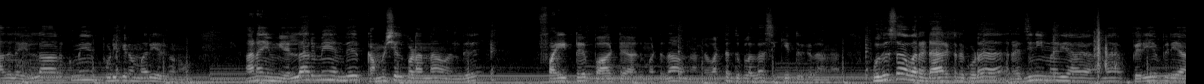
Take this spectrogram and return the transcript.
அதில் எல்லாருக்குமே பிடிக்கிற மாதிரி இருக்கணும். ஆனால் இவங்க எல்லாருமே வந்து கமர்ஷியல் படம்னா வந்து ஃபைட்டு பாட்டு அது மட்டும்தான் அவங்க அந்த வட்டத்துக்குள்ளே தான் சிக்கிட்டு இருக்கிறாங்க. புதுசாக வர டேரக்டர் கூட ரஜினி மாதிரியான பெரிய பெரிய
